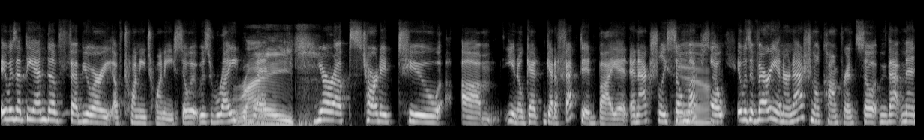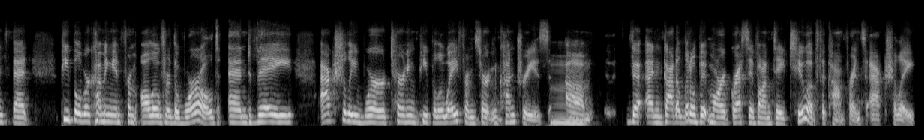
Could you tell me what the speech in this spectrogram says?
it was at the end of February of 2020. So it was right, right. when Europe started to um, you know, get get affected by it. And actually so yeah. much so it was a very international conference. So that meant that people were coming in from all over the world and they actually were turning people away from certain countries. Mm. Um, the, and got a little bit more aggressive on day two of the conference actually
